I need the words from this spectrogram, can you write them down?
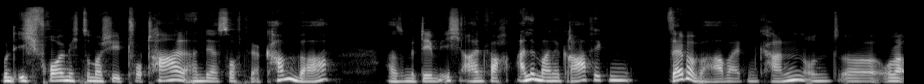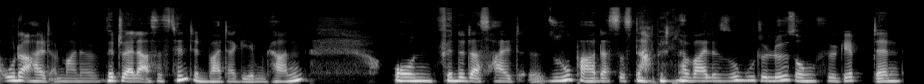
Und ich freue mich zum Beispiel total an der Software Canva, also mit dem ich einfach alle meine Grafiken selber bearbeiten kann und äh, oder oder halt an meine virtuelle Assistentin weitergeben kann und finde das halt äh, super, dass es da mittlerweile so gute Lösungen für gibt, denn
